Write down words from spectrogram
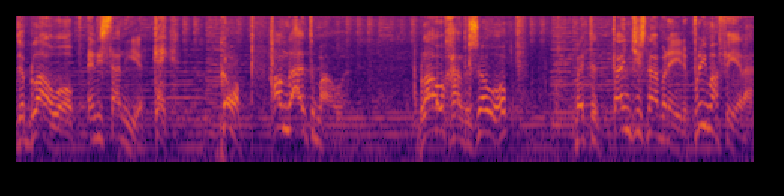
de blauwe op. En die staan hier. Kijk, kom op. Handen uit de mouwen. Blauwe gaan er zo op, met de tandjes naar beneden. Primavera.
